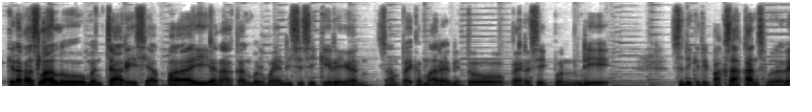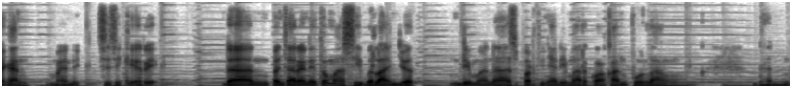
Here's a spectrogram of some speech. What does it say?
kita kan selalu mencari siapa yang akan bermain di sisi kiri kan. Sampai kemarin itu Persik pun di sedikit dipaksakan sebenarnya kan main di sisi kiri. Dan pencarian itu masih berlanjut di mana sepertinya Di Marco akan pulang dan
